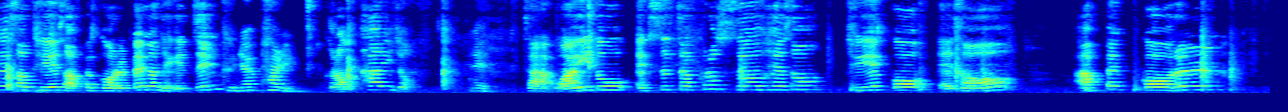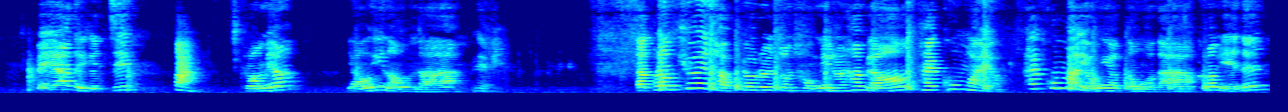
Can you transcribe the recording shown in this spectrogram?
해서 뒤에서 앞에 거를 빼면 되겠지? 그냥 8임. 그럼 8이죠. 네. 자, Y도 X자 크로스 해서 뒤에 거에서 앞에 거를 빼야 되겠지? 빵. 그러면 0이 나온다. 네. 자, 그럼 Q의 좌표를 좀 정리를 하면 8콤마요. 8,0이었던 거다. 그럼 얘는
